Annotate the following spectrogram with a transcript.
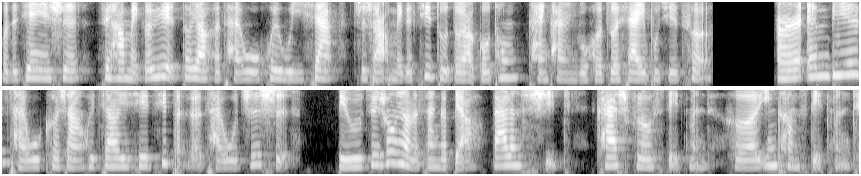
我的建议是，最好每个月都要和财务会晤一下，至少每个季度都要沟通，看看如何做下一步决策。而 MBA 财务课上会教一些基本的财务知识，比如最重要的三个表：balance sheet、cash flow statement 和 income statement。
